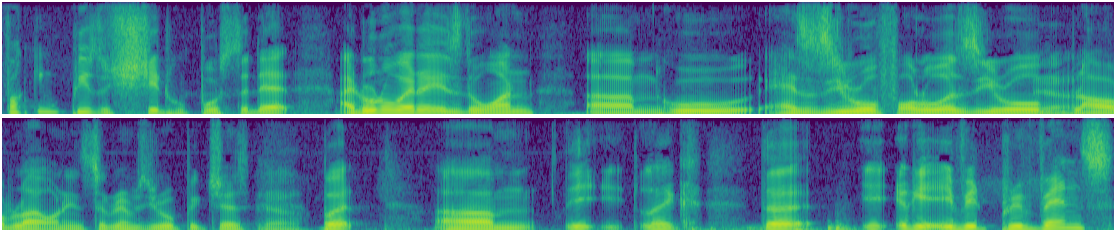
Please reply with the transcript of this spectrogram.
fucking piece of shit who posted that, I don't know whether it's the one um who has zero followers, zero Yeah. blah blah blah on Instagram, zero pictures. yeah. But um, it, it- like the i okay, if it prevents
